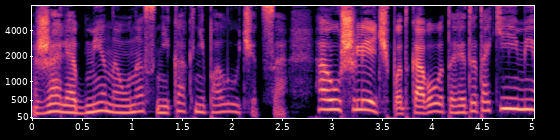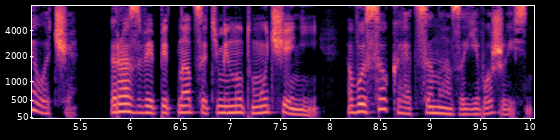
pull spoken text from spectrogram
Жаль, обмена у нас никак не получится, а уж лечь под кого-то — это такие мелочи. Разве 15 минут мучений — высокая цена за его жизнь?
